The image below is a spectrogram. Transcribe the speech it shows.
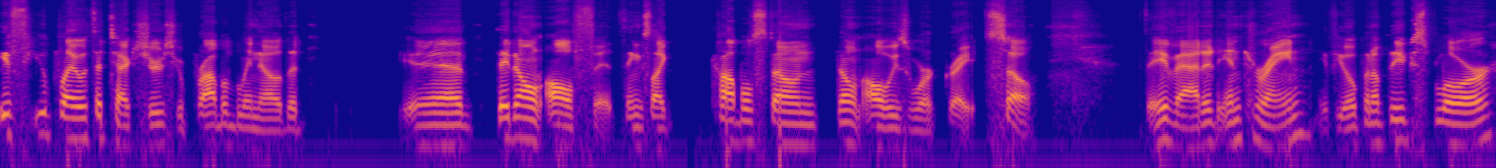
If you play with the textures, you'll probably know that uh, they don't all fit. Things like cobblestone don't always work great. So they've added in terrain, if you open up the Explorer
